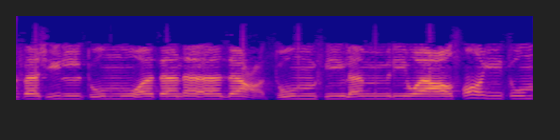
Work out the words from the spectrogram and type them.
فشلتم وتنازعتم في الأمر وعصيتم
